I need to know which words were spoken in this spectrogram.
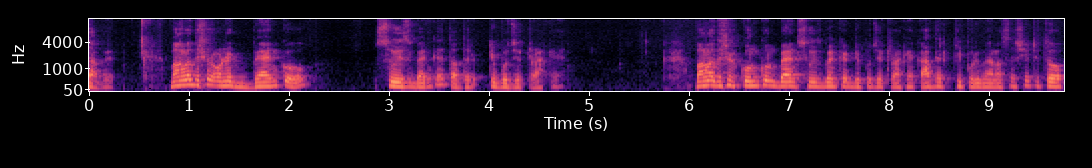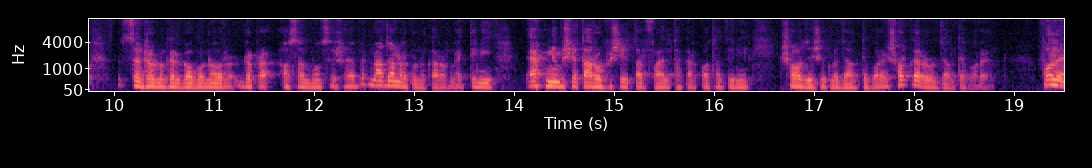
যাবে। বাংলাদেশের অনেক ব্যাংকও সুইস ব্যাংকে তাদের ডিপোজিট রাখে। বাংলাদেশের কোন কোন ব্যাংক সুইস ব্যাংকের ডিপোজিট রাখে, কাদের কি পরিমাণ আছে, সেটি তো সেন্ট্রাল ব্যাংকের গভর্নর ডক্টর আসান মনসুর সাহেবের না জানার কোনো কারণ নাই। তিনি এক নিমিষে তার অফিসে তার ফাইল থাকার কথা তিনি সহজেই সেগুলো জানতে পারেন সরকারও জানতে পারেন। ফলে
